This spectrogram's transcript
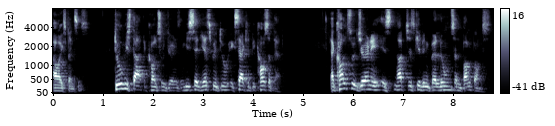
our expenses. Do we start the cultural journeys? And we said, yes, we do exactly because of that. A cultural journey is not just giving balloons and bonbons.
